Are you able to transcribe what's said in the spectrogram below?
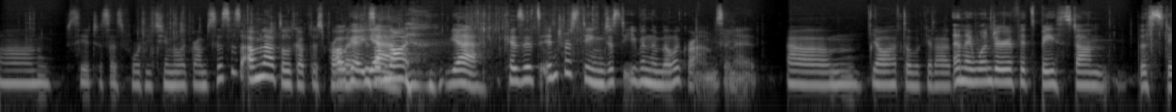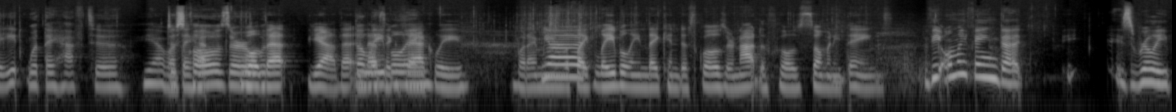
Um, see, it just says 42 milligrams. This is I'm gonna have to look up this product. Okay, 'cause yeah. I'm not Yeah. because it's interesting. Just even the milligrams in it. Um, y'all have to look it up. And I wonder if it's based on the state, what they have to Yeah. What disclose they have. or well, what- that yeah, that the and that's labeling. exactly what I mean Yeah. with like labeling. They can disclose or not disclose so many things. The only thing that is really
